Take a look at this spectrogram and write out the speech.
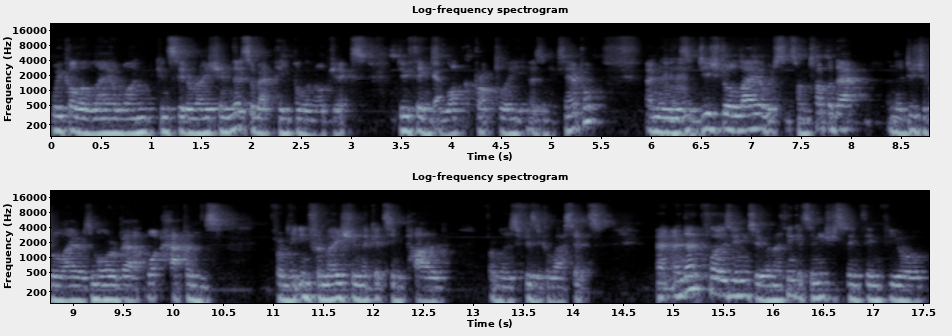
we call a layer one consideration. That's about people and objects. Do things yeah. lock properly, as an example? And then mm-hmm. there's a digital layer which sits on top of that, and the digital layer is more about what happens from the information that gets imparted from those physical assets. And, and that flows into, and I think it's an interesting thing for your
